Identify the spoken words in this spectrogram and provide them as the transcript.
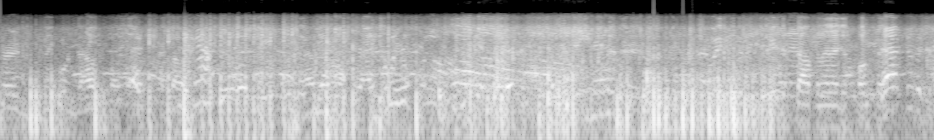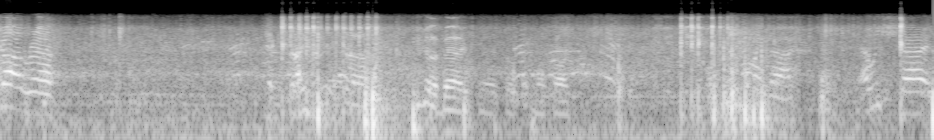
heard Snake One's out. I thought- Stuff, and then I just bumped it. After the shot, ref. You got a bag. Yeah, so it's my card. Oh my gosh. I was shot.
